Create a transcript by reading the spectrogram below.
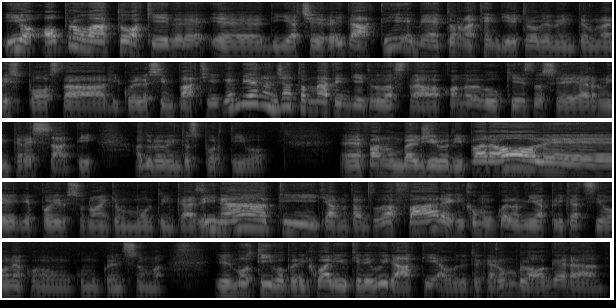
Io ho provato a chiedere eh, di accedere ai dati e mi è tornata indietro ovviamente una risposta di quelle simpatiche che mi erano già tornate indietro da Strava quando avevo chiesto se erano interessati ad un evento sportivo eh, fanno un bel giro di parole, che poi sono anche molto incasinati, che hanno tanto da fare, che comunque la mia applicazione, comunque insomma il motivo per il quale io chiedevo i dati, avevo detto che era un blogger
